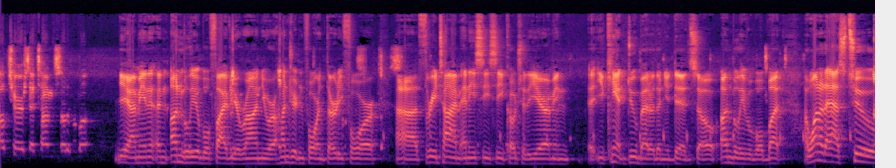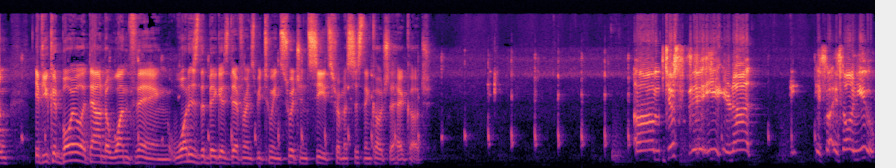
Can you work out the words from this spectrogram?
I'll cherish that time in Southern Vermont. Yeah, I mean, an unbelievable five year run. You were 104 and 34, uh, three time NECC Coach of the Year. I mean, you can't do better than you did. So unbelievable. But I wanted to ask too if you could boil it down to one thing, what is the biggest difference between switching seats from assistant coach to head coach? Um, just the, you're not. It's it's on you.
